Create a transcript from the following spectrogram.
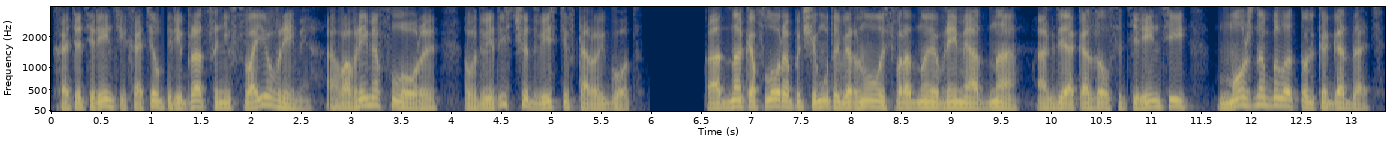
Хотя Терентий хотел перебраться не в свое время, а во время Флоры, в 2202 год. Однако Флора почему-то вернулась в родное время одна, а где оказался Терентий, можно было только гадать.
